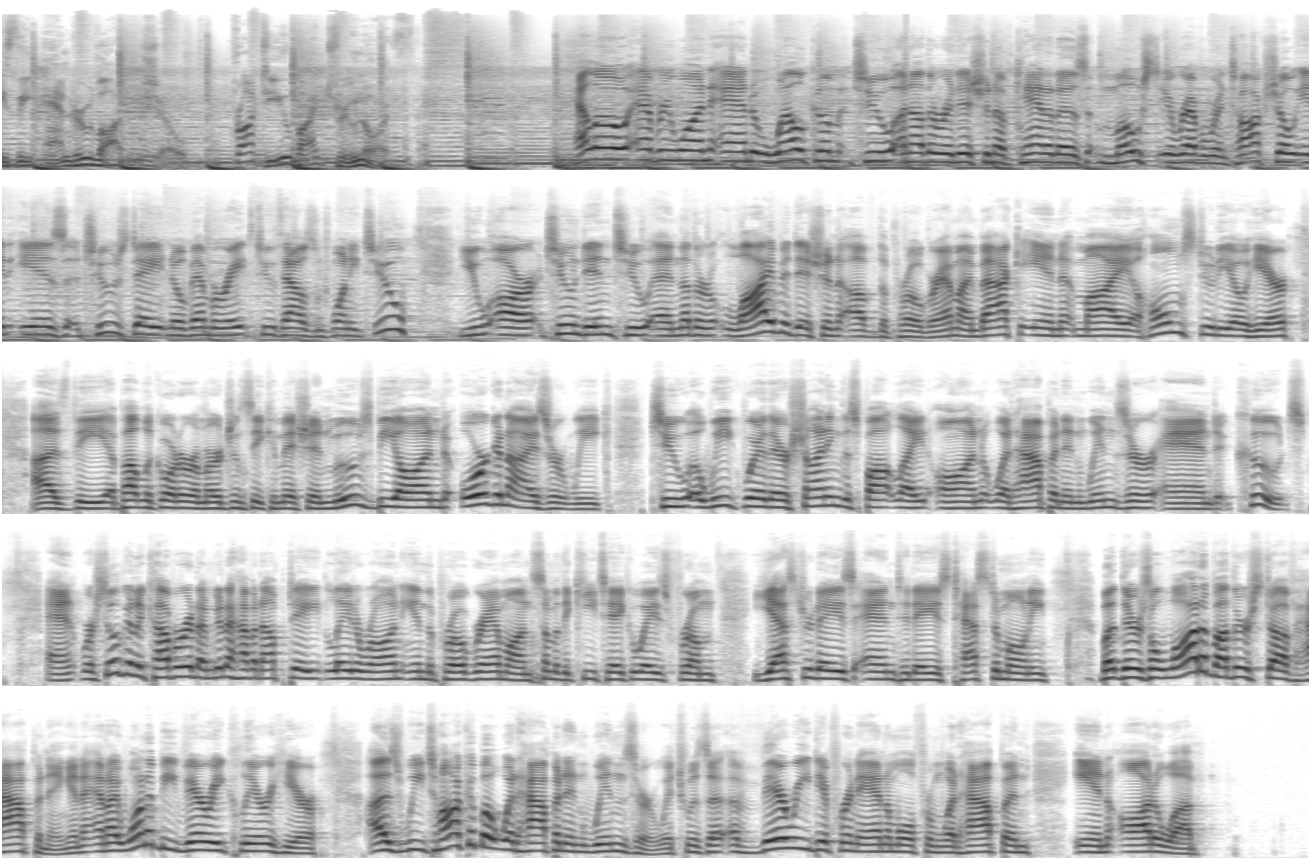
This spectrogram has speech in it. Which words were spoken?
is The Andrew Lawton Show, brought to you by True North. Hello, everyone, and welcome to another edition of Canada's most irreverent talk show. It is Tuesday, November 8th, 2022. You are tuned in to another live edition of the program. I'm back in my home studio here as the Public Order Emergency Commission moves beyond Organizer Week to a week where they're shining the spotlight on what happened in Windsor and Coutts. And we're still going to cover it. I'm going to have an update later on in the program on some of the key takeaways takeaways from yesterday's and today's testimony. But there's a lot of other stuff happening. And, and I want to be very clear here as we talk about what happened in Windsor, which was a, a very different animal from what happened in Ottawa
